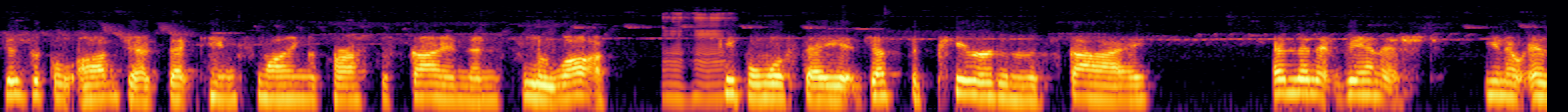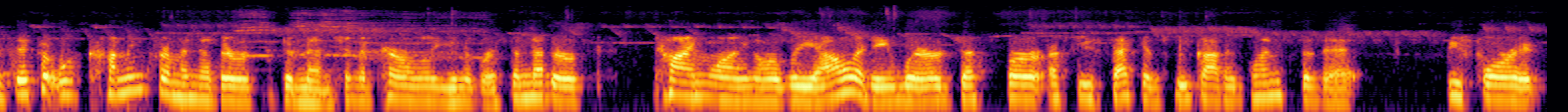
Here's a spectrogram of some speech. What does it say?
physical object that came flying across the sky and then flew off. Mm-hmm. People will say it just appeared in the sky and then it vanished, you know, as if it were coming from another dimension, a parallel universe, another timeline or reality where just for a few seconds we got a glimpse of it before it.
